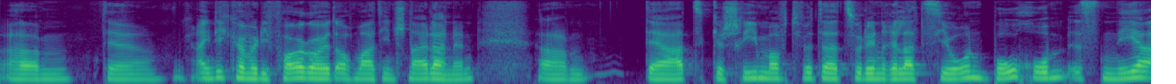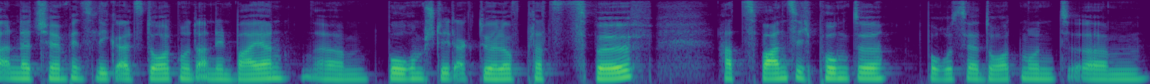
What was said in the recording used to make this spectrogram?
Ähm, der, eigentlich können wir die Folge heute auch Martin Schneider nennen. Ähm, der hat geschrieben auf Twitter zu den Relationen, Bochum ist näher an der Champions League als Dortmund an den Bayern. Ähm, Bochum steht aktuell auf Platz 12, hat 20 Punkte. Borussia Dortmund ähm,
